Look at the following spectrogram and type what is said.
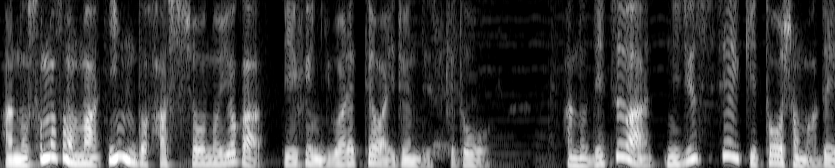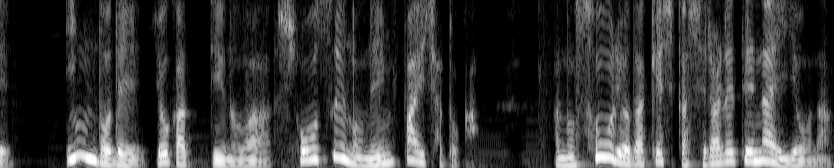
あのそもそもまあインド発祥のヨガっていうふうに言われてはいるんですけど、あの実は20世紀当初までインドでヨガっていうのは少数の年配者とか、あの僧侶だけしか知られてないような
